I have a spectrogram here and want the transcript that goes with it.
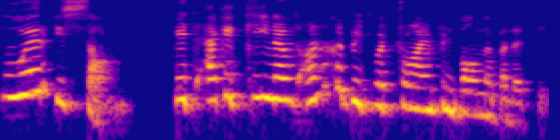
voor die sang het ek 'n keynote aangebied oor triumph and vulnerability.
